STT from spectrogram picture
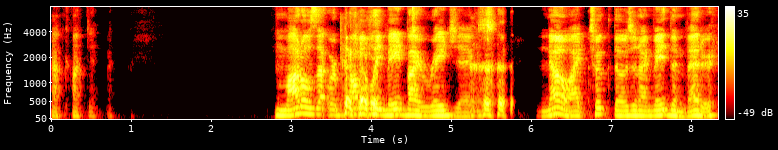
content models that were probably made by Ragex. No, I took those and I made them better.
